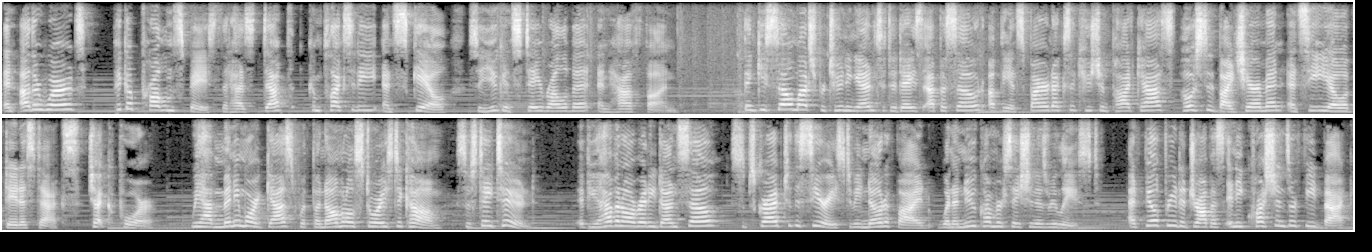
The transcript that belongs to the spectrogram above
In other words, pick a problem space that has depth, complexity, and scale so you can stay relevant and have fun. Thank you so much for tuning in to today's episode of the Inspired Execution Podcast, hosted by Chairman and CEO of DataStax, Chet Kapoor. We have many more guests with phenomenal stories to come, so stay tuned. If you haven't already done so, subscribe to the series to be notified when a new conversation is released. And feel free to drop us any questions or feedback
